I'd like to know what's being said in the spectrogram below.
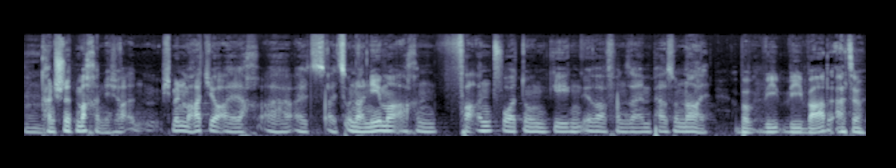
Mhm. Kann ich nicht machen. Ich, ich meine, man hat ja auch, äh, als, als Unternehmer auch eine Verantwortung gegenüber von seinem Personal. Aber wie, wie war das? Also,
